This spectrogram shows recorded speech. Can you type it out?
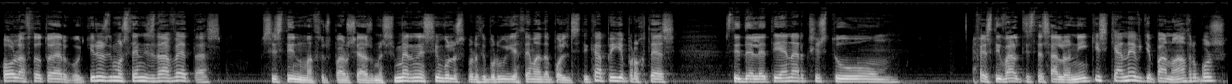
όλο αυτό το έργο. Ο κύριος Δημοσθένης Δαβέτας, συστήνουμε αυτούς που παρουσιάζουμε σήμερα, είναι σύμβολος του Πρωθυπουργού για θέματα πολιτιστικά. Πήγε προχτές στην τελετή έναρξης του φεστιβάλ της Θεσσαλονίκης και ανέβηκε πάνω άνθρωπος,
